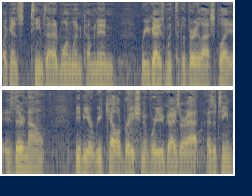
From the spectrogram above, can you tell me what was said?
against teams that had one win coming in where you guys went to the very last play. Is there now maybe a recalibration of where you guys are at as a team?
